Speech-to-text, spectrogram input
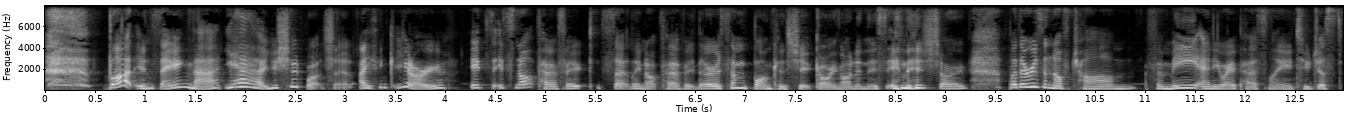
but in saying that, yeah, you should watch it. I think, you know, it's it's not perfect. It's certainly not perfect. There is some bonkers shit going on in this in this show, but there is enough charm for me anyway personally to just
